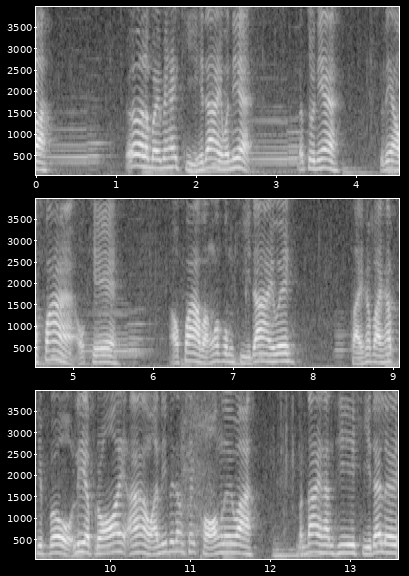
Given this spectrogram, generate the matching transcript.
ว่ะเออทำไมไม่ให้ขี่ให้ได้วะเนี่ยแล้วตัวเนี้ยตัวนี้อัลฟาโอเค อัลฟาหวังว่าคงขี่ได้เว้ย ใส่เข้าไปครับกิบเบิลเรียบร้อย อ้าว อันนี้ไม่ต้องใช้ของเลยว่ะ มันได้ทันทีขี่ได้เลย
